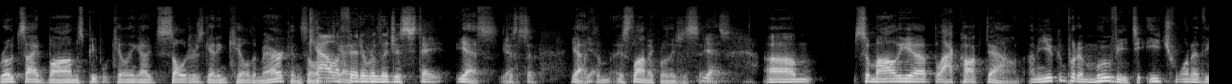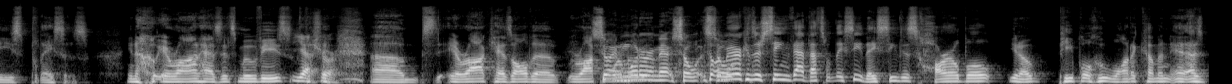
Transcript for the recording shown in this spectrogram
roadside bombs, people killing, uh, soldiers getting killed, Americans. soldiers getting- Caliphate, a religious state. Yes, yes. Just to- yeah, the Islamic religious state. Yes. Um, Somalia, Black Hawk Down. I mean, you can put a movie to each one of these places. You know, Iran has its movies. Yeah, sure. um, Iraq has all the Iraq. So, war and what are. Amer- so, so, so Americans are seeing that. That's what they see. They see this horrible, you know, people who want to come in, and as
